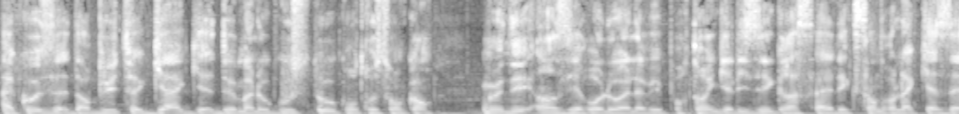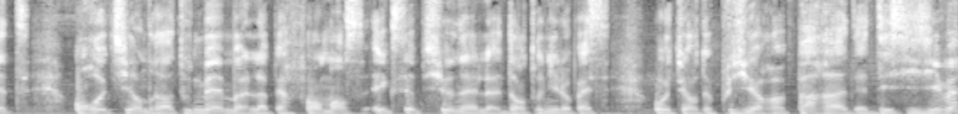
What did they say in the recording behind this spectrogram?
à cause d'un but gag de Malo Gusto contre son camp. Mené 1-0, l'OL avait pourtant égalisé grâce à Alexandre Lacazette. On retiendra tout de même la performance exceptionnelle d'Anthony Lopez, auteur de plusieurs parades décisives.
